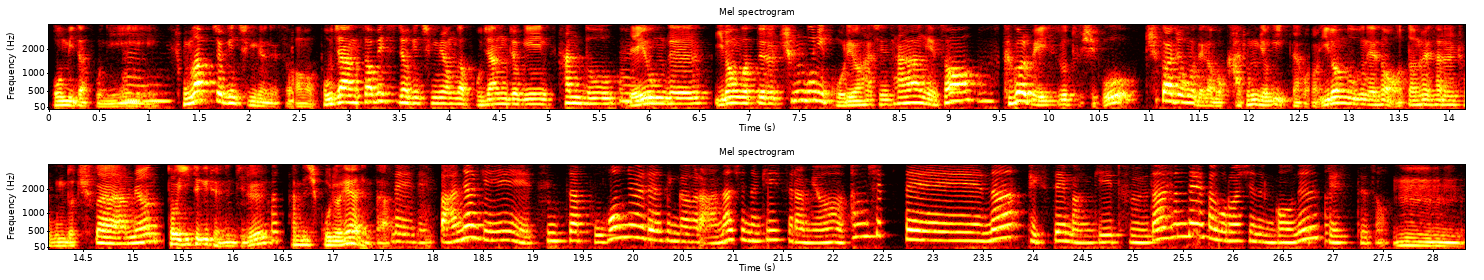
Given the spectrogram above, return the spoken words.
보험이다 보니 음. 종합적인 측면에서 어, 보장 서비스적인 측면과 보장적인 한도 음. 내용들 이런 것들을 충분히 고려하신 상황에서 음. 그걸 베이스로 두시고 추가적으로 내가 뭐 가족력이 있다거나 이런 부분에서 어떤 회사를 조금 더 추가하면 더 이득이 되는지를 그렇죠. 반드시 고려해야 된다. 네네. 만약에 진짜 보험료에 대한 생각을 안 하시는 케이스라 면 30세나 100세 만기 둘 다 현대해상으로 하시는 거는 베스트죠. 음,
